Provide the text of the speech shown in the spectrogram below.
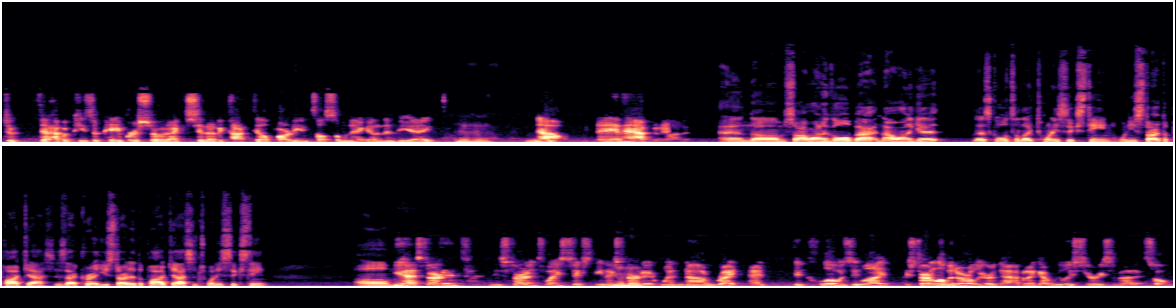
to, to have a piece of paper so that i can sit at a cocktail party and tell someone i got an mba Mhm. no ain't happening And um, so I want to go back. Now I want to get. Let's go to like 2016 when you start the podcast. Is that correct? You started the podcast in 2016. Um, Yeah, I started. It started in 2016. I Mhm. started when uh, right at the closing. Well, I, I started a little bit earlier than that, but I got really serious about it. So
